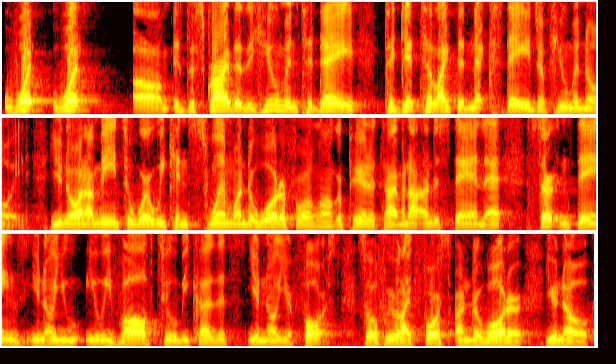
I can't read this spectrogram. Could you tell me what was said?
what, what um, is described as a human today to get to like the next stage of humanoid. You know what I mean? To where we can swim underwater for a longer period of time. And I understand that certain things, you know, you, you evolve to because it's, you know, you're forced. So if we were like forced underwater, you know,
